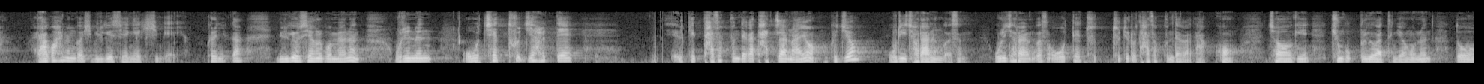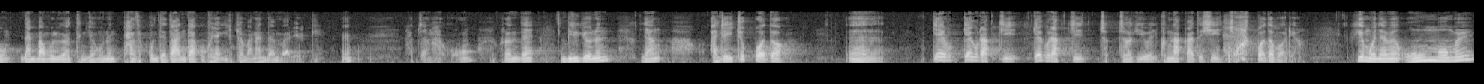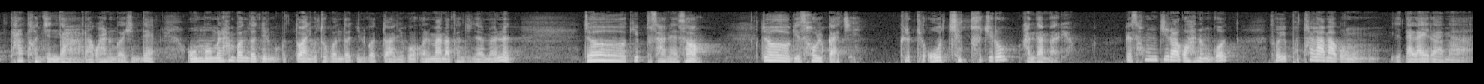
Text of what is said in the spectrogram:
라고 하는 것이 밀교 수행의 핵심이에요. 그러니까 밀교 수행을 보면은 우리는 오체 투지할 때 이렇게 다섯 군데가 닿잖아요. 그죠? 우리 절하는 것은. 우리 절하는 것은 오태 투지로 다섯 군데가 닿고 저기 중국 불교 같은 경우는 또 남방 불교 같은 경우는 다섯 군데도 안 닿고 그냥 이렇게만 한단 말이에요. 이렇게 응? 합장하고 그런데 밀교는 그냥 완전히 쭉 뻗어 예, 깨, 깨구락지 깨구락지 저, 기 극락 가듯이 쫙 뻗어버려. 그게 뭐냐면 온몸을 다 던진다라고 하는 것인데 온몸을 한 번 던지는 것도 아니고 두 번 던지는 것도 아니고 얼마나 던지냐면은 저기 부산에서 저기 서울까지 그렇게 오체 투지로 간단 말이에요. 그러니까 성지라고 하는 곳, 소위 포탈라마궁 달라이라마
